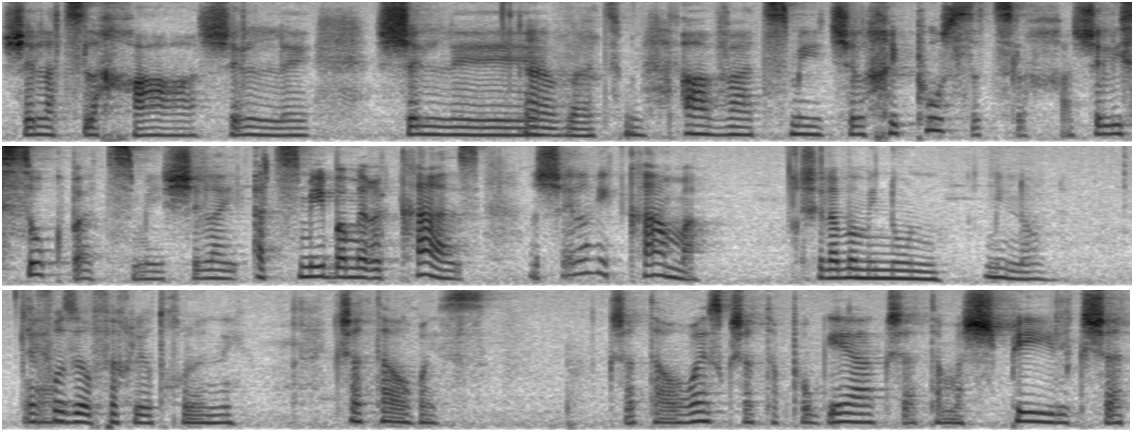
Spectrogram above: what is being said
של הצלחה, של, של אהבה עצמית. אהבה עצמית, של חיפוש הצלחה, של עיסוק בעצמי, של עצמי במרכז. השאלה היא כמה. שאלה במינון. מינון. איפה כן. זה הופך להיות חולני? כשאתה הורס. כשאתה הורס, כשאתה פוגע, כשאתה משפיל, כשאתה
